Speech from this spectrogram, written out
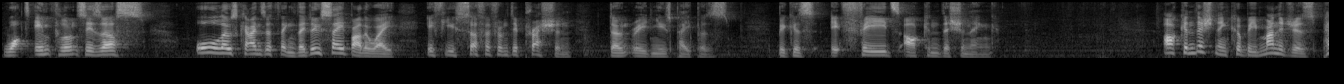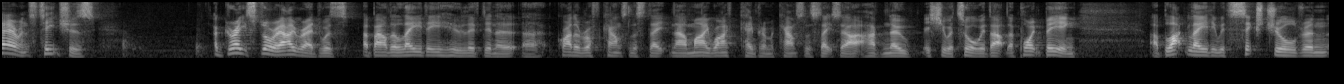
what influences us, all those kinds of things. They do say, by the way, if you suffer from depression, don't read newspapers because it feeds our conditioning. Our conditioning could be managers, parents, teachers. A great story I read was about a lady who lived in a, a, quite a rough council estate. Now, my wife came from a council estate, so I have no issue at all with that. The point being, a black lady with six children,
